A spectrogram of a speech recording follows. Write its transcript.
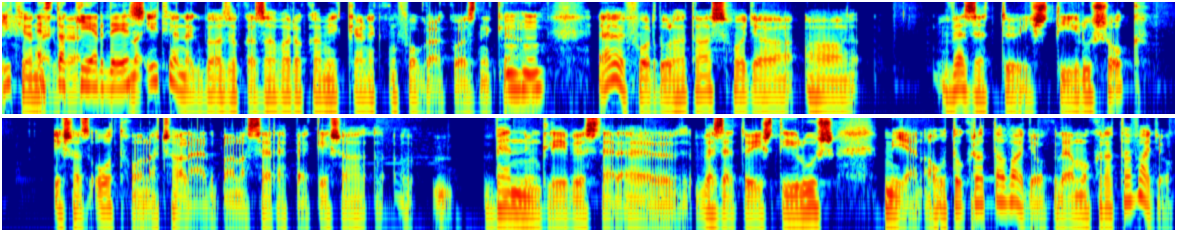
itt ezt a be, kérdést. Na, itt jönnek be azok a zavarok, amikkel nekünk foglalkozni kell. Uh-huh. Előfordulhat az, hogy a, a vezetői stílusok, és az otthon, a családban a szerepek és a, bennünk lévő vezetői stílus, milyen autokrata vagyok, demokrata vagyok.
